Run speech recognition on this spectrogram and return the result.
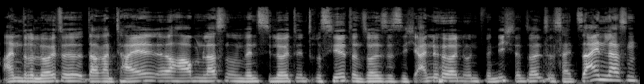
andere Leute daran teilhaben lassen und wenn es die Leute interessiert, dann sollen sie es sich anhören und wenn nicht, dann sollen sie es halt sein lassen.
